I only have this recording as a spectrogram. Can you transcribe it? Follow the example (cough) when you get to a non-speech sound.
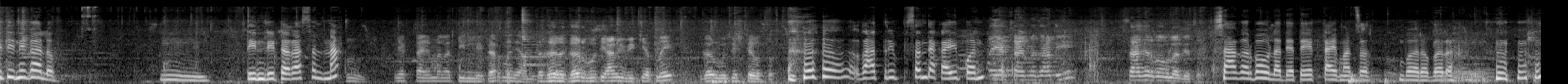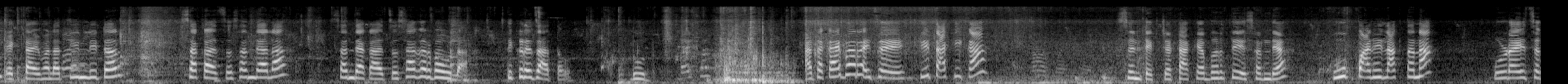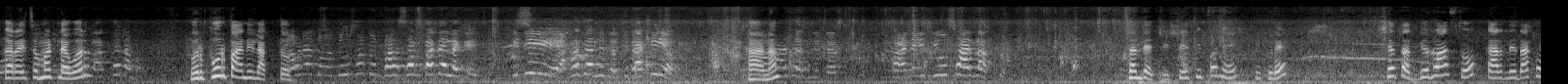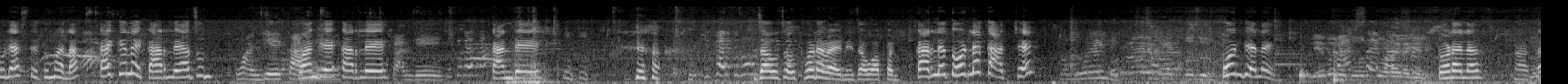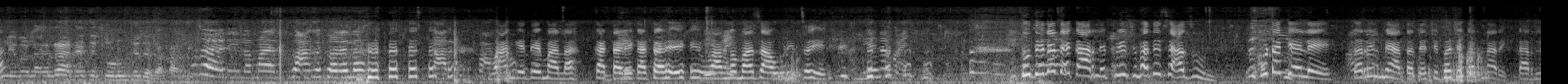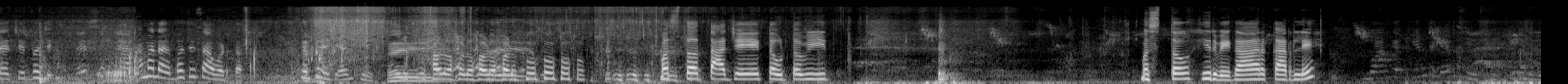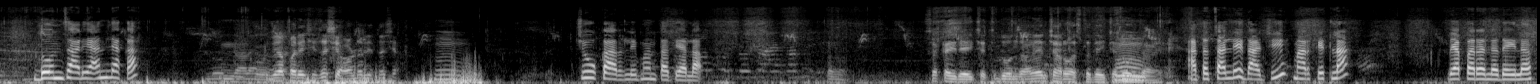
किती निघालं? हम्म, तीन लिटर असेल ना? हम्म. एक टायमाला तीन लिटर म्हणजे आमचं घर घरगुती आम्ही विकत नाही घरगुतीच ठेवतो. (laughs) रात्री संध्याकाळी पण. एक टायमाचं आम्ही सागर भाऊला देतो. सागर भाऊला देते एक टायमाचं. बरं बरं. (laughs) एक टायमाला तीन लिटर सकाळचं संध्याला संध्याकाळचं सागर भाऊला. तिकडे जातं. दूध. आता काय भरायचंय? ती टाकी का? सिंटेक्सच्या टाक्या भरते संध्या. खूप पाणी लागतं ना? कुडायचं करायचं म्हटल्यावर भरपूर पाणी लागतं. किती हजार लिटरची टाकी एक. हा ना? हजार लिटर. पाणी दिवसाड लागतं. संध्याची शेती पण आहे तिकडे शेतात गेलो असतो कारले दाखवले असते तुम्हाला. काय केलंय कारले अजून? वांगे वांगे कारले. कांदे. कांदे. जाऊ जाऊ थोड्या वेळाने जाऊ आपण. कारले तोडले का आजचे? कोण गेलंय तोडायला? हा का? (laughs) वांगे दे मला काटाळे काटाळे. वांग माझं आवडीचं आहे. (laughs) तू दिलं ते कारले फ्रीज मध्येच आहे अजून. कुठे केले? करेल मी आता त्याची भजे करणार आहे कारल्याची भजे. आम्हाला भजेच आवडतात. हळू हळू हळू हळू. मस्त ताजे टवटवीत मस्त हिरवेगार कारले. दोन जाळी आणल्या का? व्यापाऱ्याची जशी ऑर्डर आहे तशा. हम्म. चू कारले म्हणतात याला. सकाळी द्यायच्या दोन जाळ्या आणि चार वाजता द्यायच्या दोन हम्म. जाळ्या. आता चालले दाजी मार्केटला व्यापाराला द्यायला.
